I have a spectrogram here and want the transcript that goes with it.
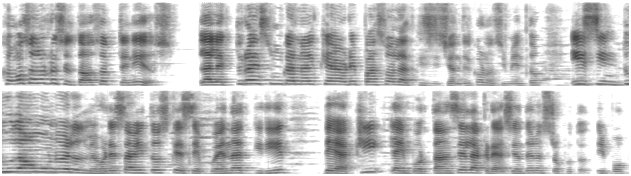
¿Cómo son los resultados obtenidos? La lectura es un canal que abre paso a la adquisición del conocimiento y sin duda uno de los mejores hábitos que se pueden adquirir. De aquí la importancia de la creación de nuestro prototipo,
